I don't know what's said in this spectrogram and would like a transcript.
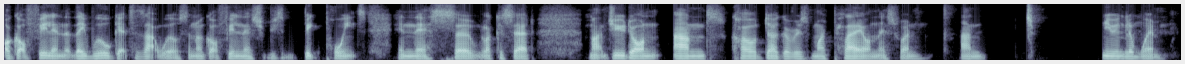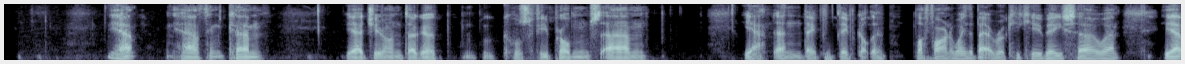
I, got a feeling that they will get to Zach Wilson. I got a feeling there should be some big points in this. So, like I said, Matt Judon and Kyle Dugger is my play on this one, and New England win. Yeah, yeah, I think um, yeah, Judon Dugger caused a few problems. Um, yeah, and they've they've got the by far and away the better rookie QB. So um, yeah,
